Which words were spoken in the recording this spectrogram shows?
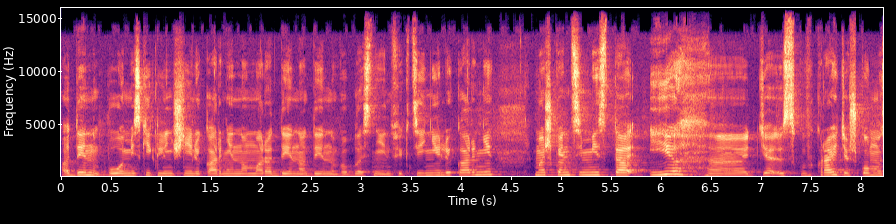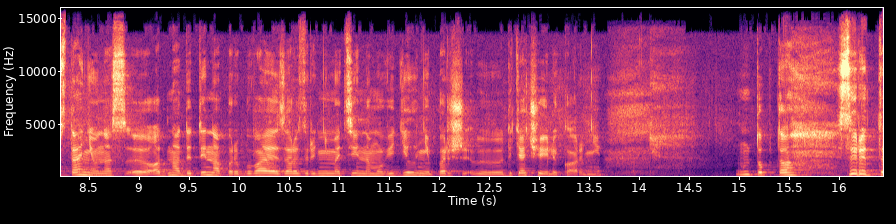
один по міській клінічній лікарні номер 1 один в обласній інфекційній лікарні мешканці міста. І е, в край тяжкому стані у нас е, одна дитина перебуває зараз в реанімаційному відділенні е, дитячої лікарні. Ну, тобто серед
